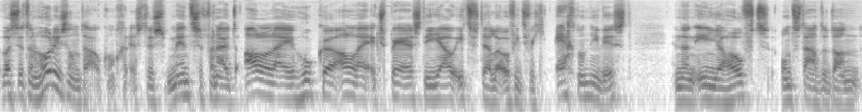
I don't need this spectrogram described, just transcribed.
was dit een horizontaal congres. Dus mensen vanuit allerlei hoeken, allerlei experts... die jou iets vertellen over iets wat je echt nog niet wist. En dan in je hoofd ontstaat er dan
